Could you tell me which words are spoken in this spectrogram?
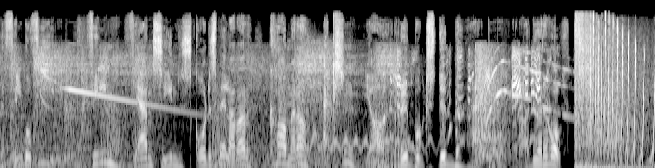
er Filmofil. Film, fjernsyn, skuespillere, kamera, action. Ja, rubb og stubb her på Radio Revolt.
